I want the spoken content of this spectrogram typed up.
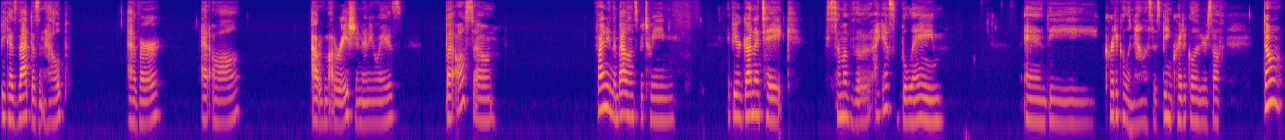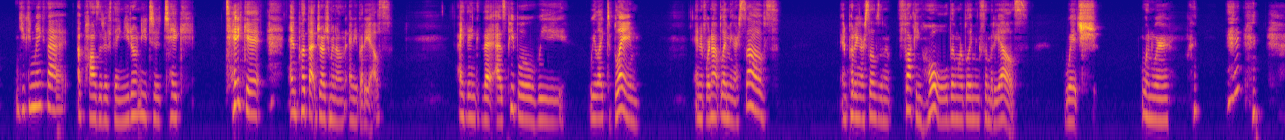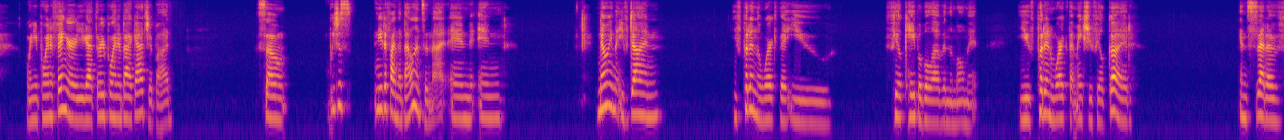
because that doesn't help ever at all, out of moderation, anyways. But also finding the balance between if you're gonna take some of the, I guess, blame and the critical analysis, being critical of yourself, don't, you can make that a positive thing. You don't need to take, take it and put that judgment on anybody else. I think that as people, we, we like to blame. And if we're not blaming ourselves and putting ourselves in a fucking hole, then we're blaming somebody else which when we're when you point a finger, you got three pointing back at you, bud. So we just need to find the balance in that and in knowing that you've done you've put in the work that you feel capable of in the moment. You've put in work that makes you feel good instead of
